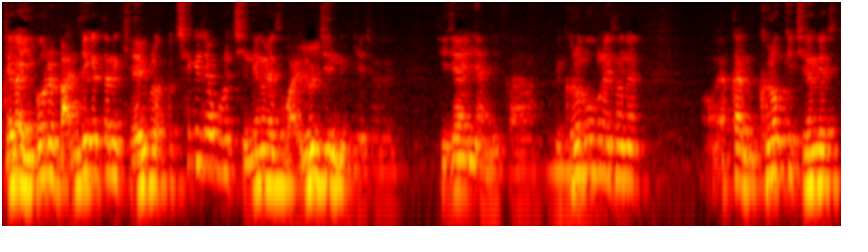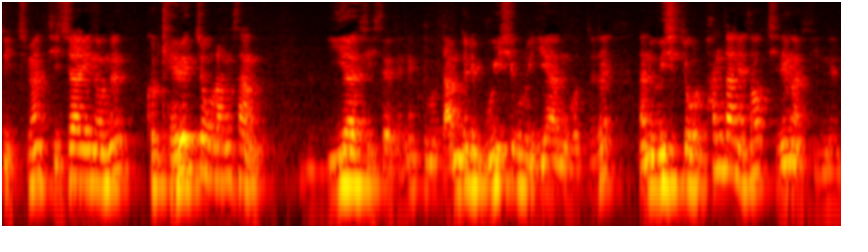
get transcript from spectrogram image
내가 이거를 만들겠다는 계획을 갖고 체계적으로 진행을 해서 완료를 짓는 게 저는 디자인이 아닐까. 근데 음. 그런 부분에서는 어, 약간 그렇게 진행될 수도 있지만 디자이너는 그걸 계획적으로 항상 이해할 수 있어야 되네. 그리고 남들이 무의식으로 이해하는 것들을 나는 의식적으로 판단해서 진행할 수 있는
